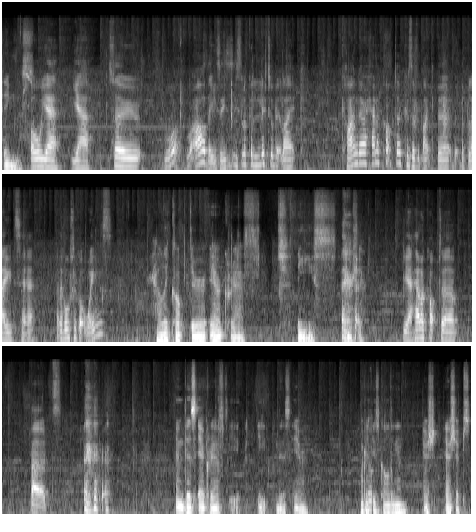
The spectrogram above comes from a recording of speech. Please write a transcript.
things. Oh yeah, yeah. So, what what are these? These, these look a little bit like kind of a helicopter because of like the, the the blades here, but they've also got wings. Helicopter aircraft airship. Yeah, helicopter birds. and this aircraft, e- e- this air. What are these called again? Airsh- airships.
